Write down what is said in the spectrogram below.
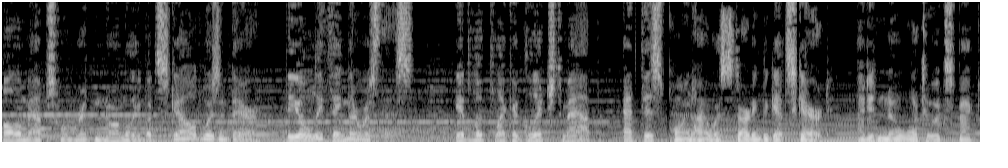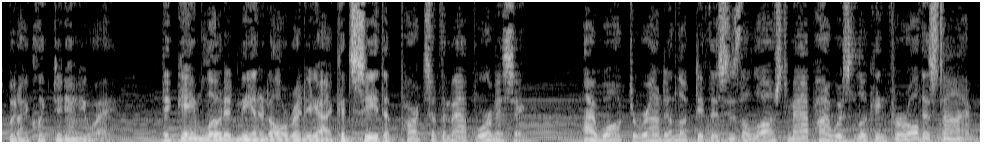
All maps were written normally but Skeld wasn't there, the only thing there was this. It looked like a glitched map, at this point I was starting to get scared, I didn't know what to expect but I clicked it anyway. The game loaded me in and already I could see that parts of the map were missing. I walked around and looked if this is the lost map I was looking for all this time,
